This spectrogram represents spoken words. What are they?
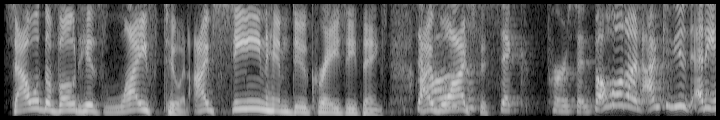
Sal will devote his life to it. I've seen him do crazy things. Sal's I've watched a sick person. But hold on, I'm confused. Eddie,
